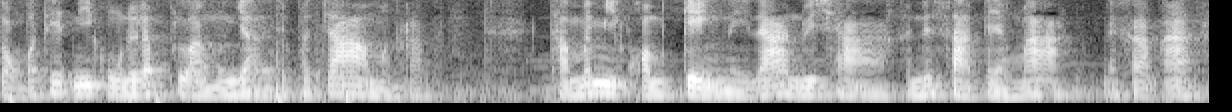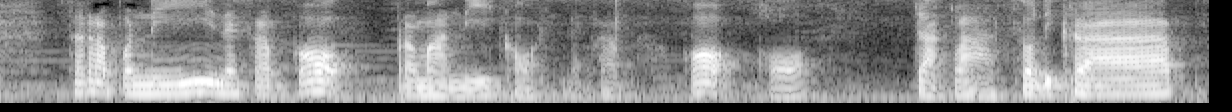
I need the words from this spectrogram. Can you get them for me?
สองประเทศนี้คงได้รับพลังบางอย่างจากพระเจ้ามั้งครับทำให้มีความเก่งในด้านวิชาคณิตศาสตร์เป็นอย่างมากนะครับอะ สำหรับวันนี้นะครับก็ประมาณนี้ก่อนนะครับ ก็ขอจากลาสวัสดีครับ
